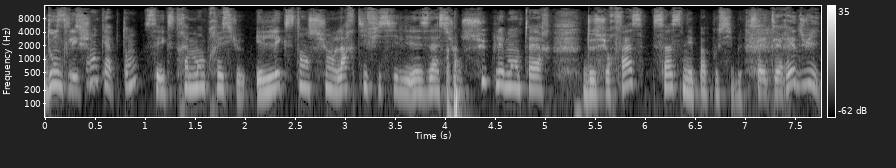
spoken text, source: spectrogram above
Donc les champs captants, c'est extrêmement précieux. Et l'extension, l'artificialisation supplémentaire de surface, ça, ce n'est pas possible. Ça a été réduit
